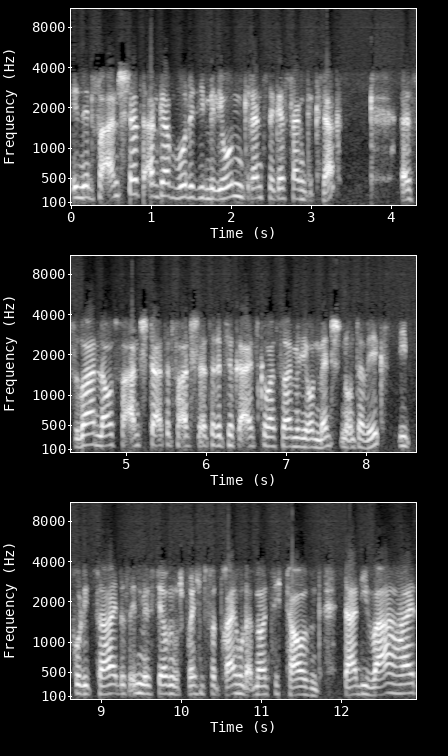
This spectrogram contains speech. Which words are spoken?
In den Veranstalterangaben wurde die Millionengrenze gestern geknackt. Es waren laut Veranstalter und Veranstalterin ca. 1,2 Millionen Menschen unterwegs. Die Polizei, das Innenministerium sprechen von 390.000. Da die Wahrheit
